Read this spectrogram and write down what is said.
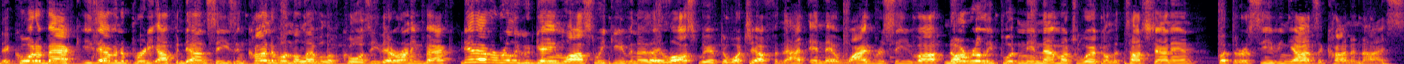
Their quarterback, he's having a pretty up and down season, kind of on the level of Causey. Their running back did have a really good game last week, even though they lost. We have to watch out for that. And their wide receiver, not really putting in that much work on the touchdown end but the receiving yards are kind of nice.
